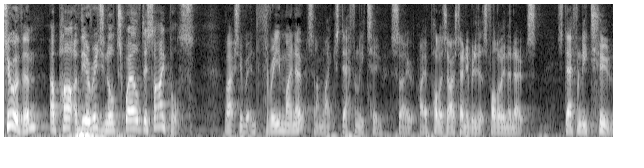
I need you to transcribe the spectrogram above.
Two of them are part of the original 12 disciples. I've actually written three in my notes, and I'm like, it's definitely two. So I apologize to anybody that's following the notes. It's definitely two.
